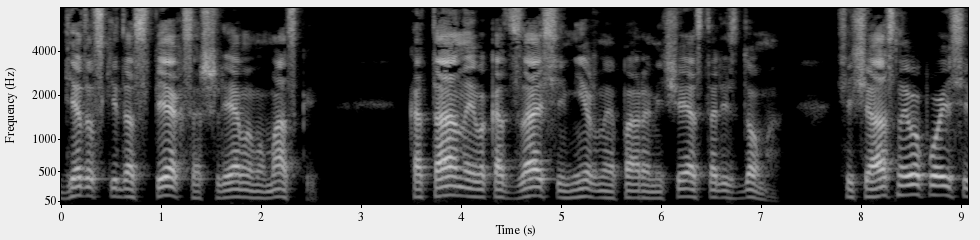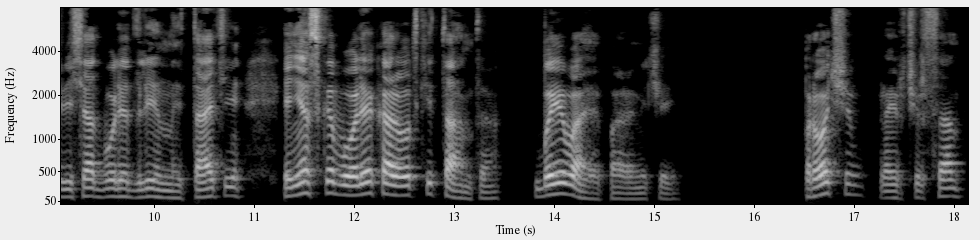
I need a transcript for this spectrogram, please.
дедовский доспех со шлемом и маской. Катана и Вакадзаси, мирная пара мечей, остались дома. Сейчас на его поясе висят более длинные тати и несколько более короткий танта, боевая пара мечей. Впрочем, Раир Черсан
